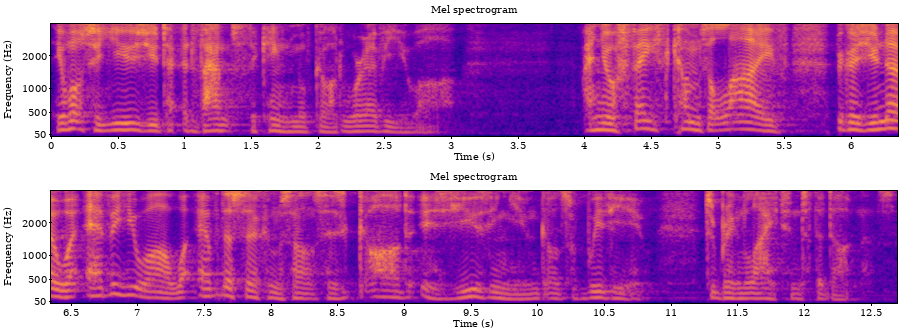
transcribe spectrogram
He wants to use you to advance the kingdom of God wherever you are. And your faith comes alive because you know wherever you are, whatever the circumstances, God is using you and God's with you to bring light into the darkness.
